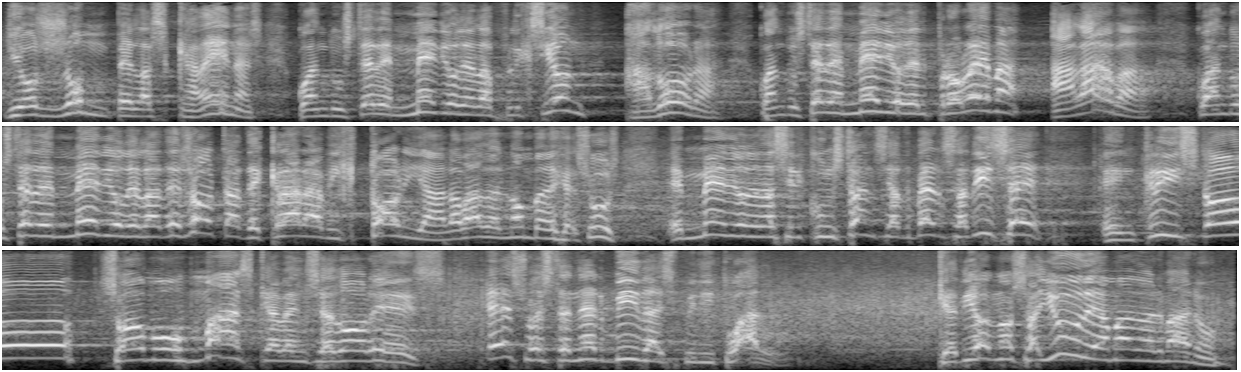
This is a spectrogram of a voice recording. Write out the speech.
Dios rompe las cadenas cuando usted en medio de la aflicción adora. Cuando usted en medio del problema, alaba. Cuando usted en medio de la derrota declara victoria, alabado el nombre de Jesús. En medio de la circunstancia adversa dice, en Cristo somos más que vencedores. Eso es tener vida espiritual. Que Dios nos ayude, amado hermano.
